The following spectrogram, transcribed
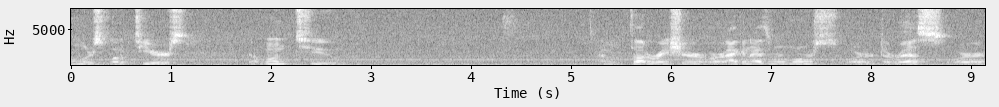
oh, there's Flood of Tears. Got one, two. I'm Thought Erasure or Agonizing Remorse or Duress or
